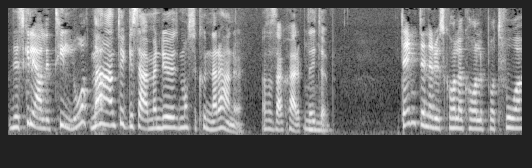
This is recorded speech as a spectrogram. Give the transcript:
det skulle jag aldrig tillåta. Men han tycker så här, men du måste kunna det här nu. Alltså så här, skärp dig typ. Tänk dig när du ska hålla koll på två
